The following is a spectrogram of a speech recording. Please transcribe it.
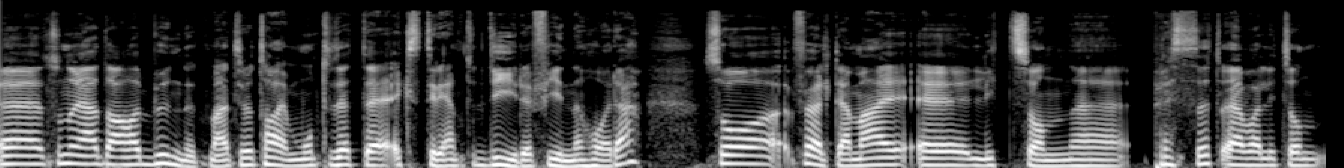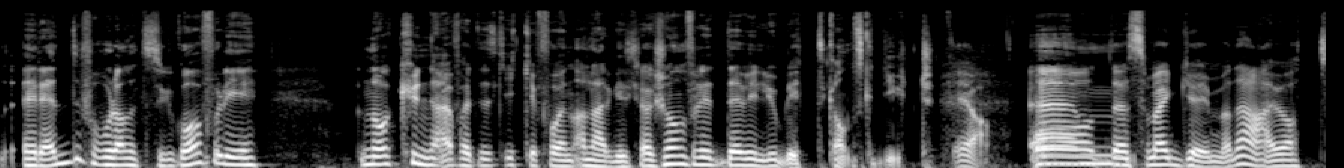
Eh, Så når jeg da har bundet meg til å ta imot dette ekstremt dyre, fine håret, så følte jeg meg eh, litt sånn eh, presset, og jeg var litt sånn redd for hvordan dette skulle gå, fordi nå kunne jeg faktisk ikke få en allergisk reaksjon, fordi det ville jo blitt ganske dyrt. Og Um, det som er gøy med det, er jo at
